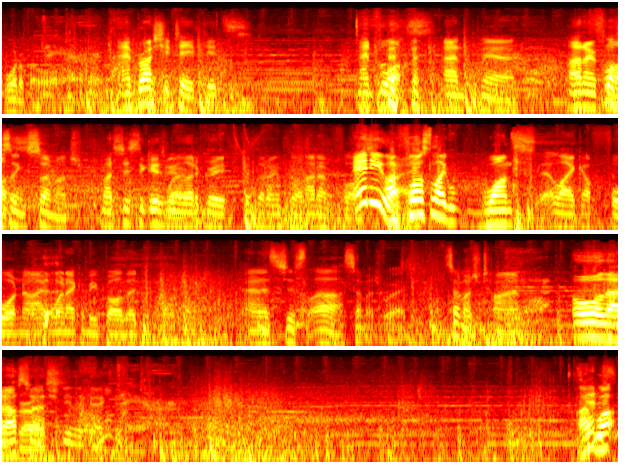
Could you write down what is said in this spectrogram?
water bottle. And brush your teeth, kids. And floss. and yeah, I don't floss. flossing so much. My sister gives me a lot of grief because I don't floss. I don't floss. Anyway. I floss like once, like a fortnight when I can be bothered, and it's just ah, so much work, so much time. Oh, that Kinda also I, wa-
